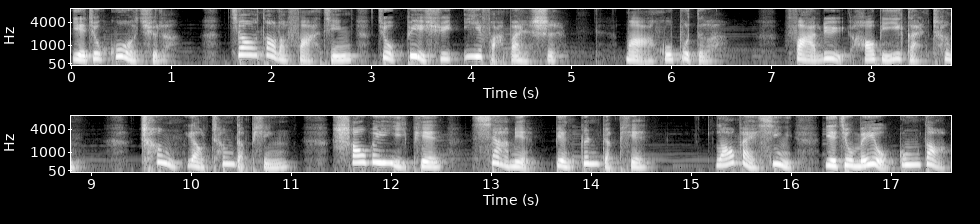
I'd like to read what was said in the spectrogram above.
也就过去了；交到了法庭，就必须依法办事，马虎不得。法律好比一杆秤，秤要称得平，稍微一偏，下面便跟着偏，老百姓也就没有公道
